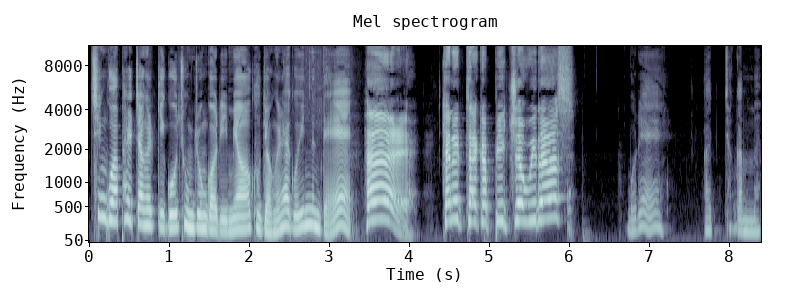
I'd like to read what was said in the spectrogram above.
친구와 팔짱을 끼고 종종거리며 구경을 하고 있는데 Hey, can you take a picture with us? 뭐래? 아 잠깐만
